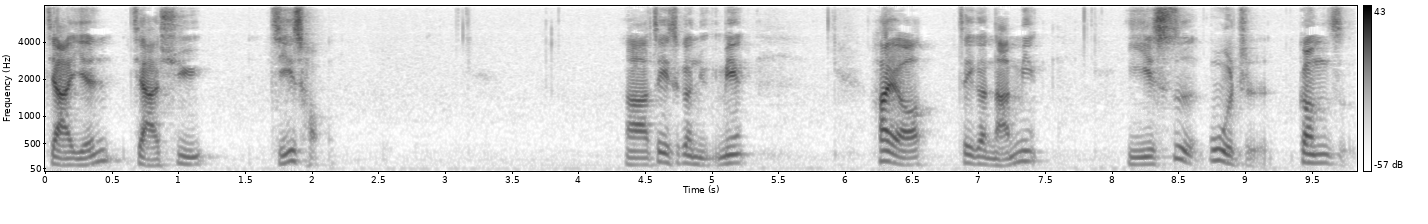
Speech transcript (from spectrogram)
甲寅、甲戌、己丑。啊，这是个女命，还有这个男命，乙巳戊子庚子，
